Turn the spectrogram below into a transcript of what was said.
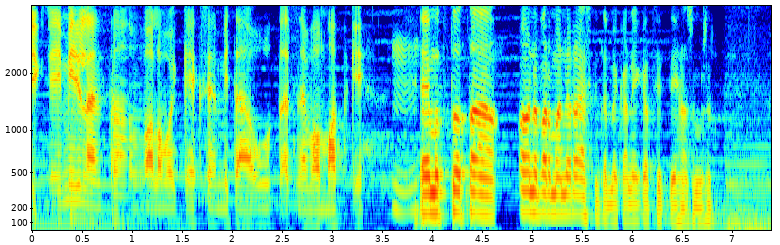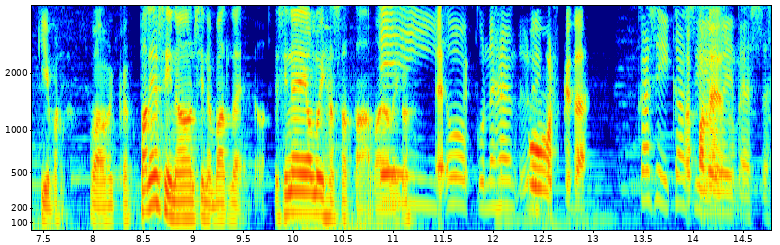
ei, ei, millään tavalla voi keksiä mitään uutta, että ne vaan matki. Mm. Ei, mutta tota, on ne varmaan ne räiskintämekaniikat sitten ihan semmoset kivat, vauhikkaat. Paljon siinä on siinä battle... Siinä ei ollut ihan sataa, vai ei oliko? Ei oo, kun nehän... 60. 88 oli tässä.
